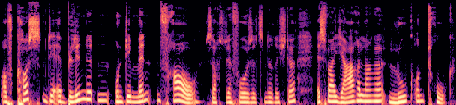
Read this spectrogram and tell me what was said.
auf Kosten der erblindeten und dementen Frau, sagte der Vorsitzende Richter. Es war jahrelanger Lug und Trug.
